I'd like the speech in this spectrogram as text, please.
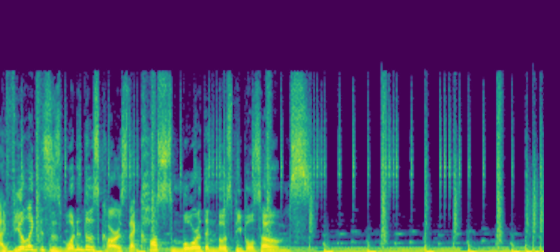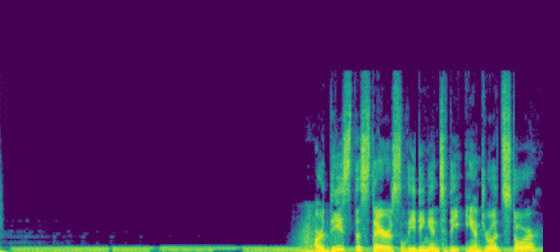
I feel like this is one of those cars that costs more than most people's homes. Are these the stairs leading into the Android store?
